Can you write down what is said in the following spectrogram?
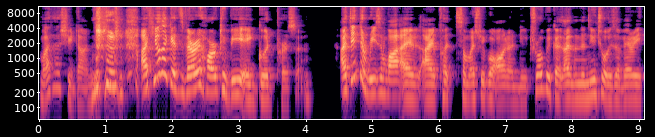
What has she done? I feel like it's very hard to be a good person. I think the reason why I, I put so much people on a neutral because I mean, the neutral is a very,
